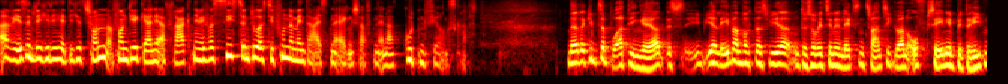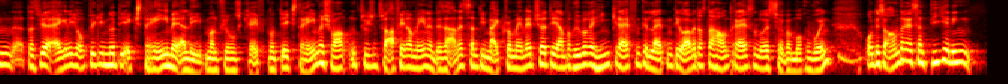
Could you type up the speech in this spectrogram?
äh, wesentliche, die hätte ich jetzt schon von dir gerne erfragt. Nämlich, was siehst denn du als die fundamentalsten Eigenschaften einer guten Führungskraft? Na, da gibt es ein paar Dinge. Ja. Das, ich erlebe einfach, dass wir, und das habe ich jetzt in den letzten 20 Jahren oft gesehen in Betrieben, dass wir eigentlich oft wirklich nur die Extreme erleben an Führungskräften. Und die Extreme schwanken zwischen zwei Phänomenen. Das eine sind die Micromanager, die einfach überall hingreifen, den Leuten die Arbeit aus der Hand reißen und alles selber machen wollen. Und das andere sind diejenigen,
